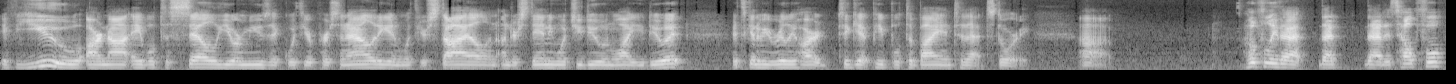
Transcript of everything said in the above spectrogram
if you are not able to sell your music with your personality and with your style and understanding what you do and why you do it, it's going to be really hard to get people to buy into that story. Uh, hopefully that that that is helpful,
